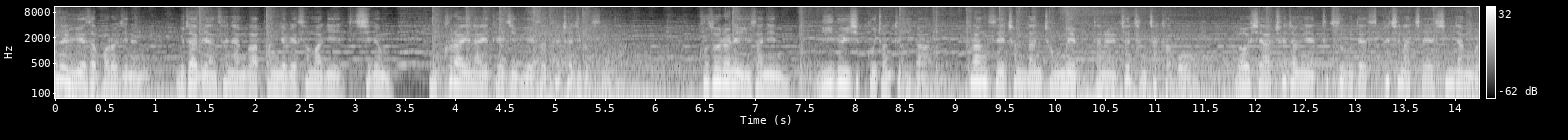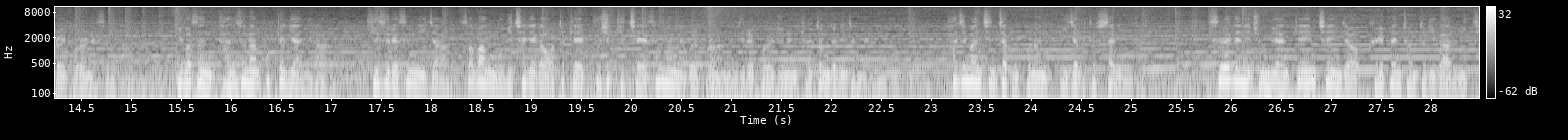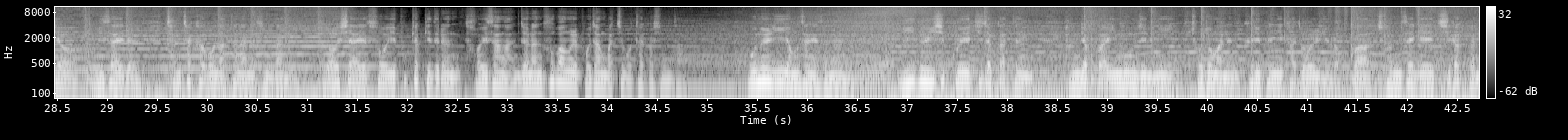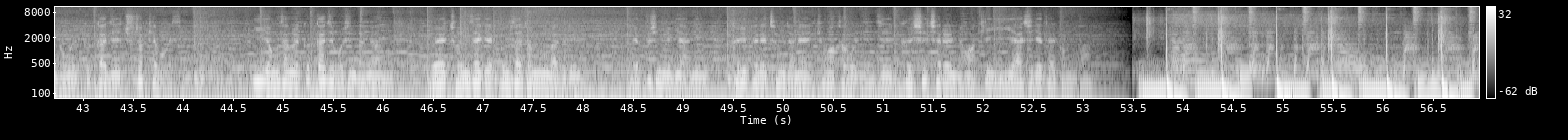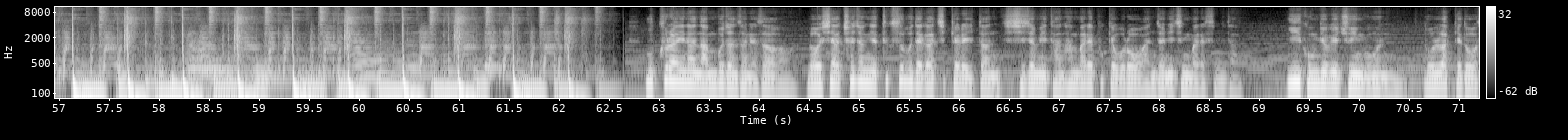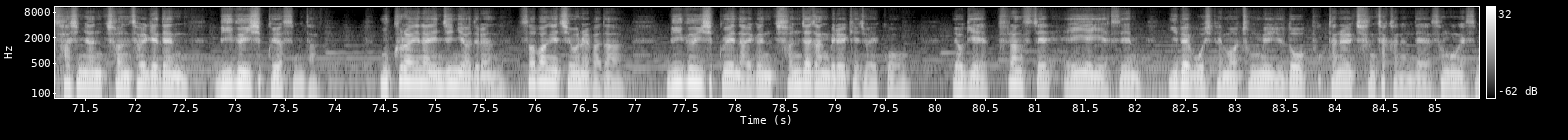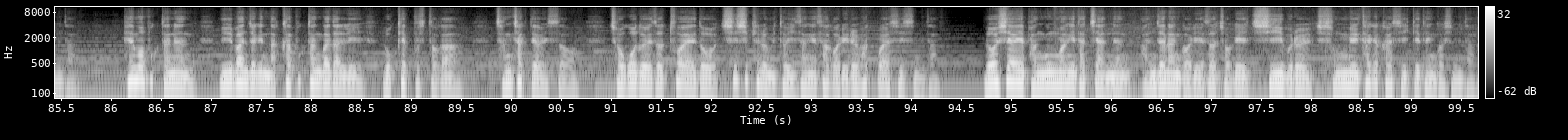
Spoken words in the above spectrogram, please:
하늘 위에서 벌어지는 무자비한 사냥과 반격의 서막이 지금 우크라이나의 대지 위에서 펼쳐지고 있습니다. 구소련의 유산인 미그-29 전투기가 프랑스의 첨단 정밀 폭탄을 장착하고 러시아 최정예 특수부대 스페츠나체의 심장부를 도려냈습니다. 이것은 단순한 폭격이 아니라 기술의 승리자 서방 무기 체계가 어떻게 90 기체의 생명력을 불어넣는지를 보여주는 결정적인 장면입니다. 하지만 진짜 공포는 이제부터 시작입니다. 스웨덴이 준비한 게임 체인저 그리펜 전투기가 미티어 미사일을 장착하고 나타나는 순간 러시아의 수호위 폭격기들은 더 이상 안전한 후방을 보장받지 못할 것입니다. 오늘 이 영상에서는 미그 29의 기적 같은 반격과 인공지능이 조종하는 그리펜이 가져올 유럽과 전 세계의 지각 변동을 끝까지 추적해 보겠습니다. 이 영상을 끝까지 보신다면 왜 전 세계 군사 전문가들이 F-16이 아닌 그리펜의 참전에 경악하고 있는지 그 실체를 명확히 이해하시게 될 겁니다. 우크라이나 남부 전선에서 러시아 최정예 특수부대가 집결해 있던 지점이 단 한 발의 폭격으로 완전히 증발했습니다. 이 공격의 주인공은 놀랍게도 40년 전 설계된 미그-29였습니다. 우크라이나 엔지니어들은 서방의 지원을 받아 미그-29의 낡은 전자장비를 개조했고 여기에 프랑스제 AASM 250 해머 정밀 유도 폭탄을 장착하는 데 성공했습니다. 해머 폭탄은 일반적인 낙하 폭탄과 달리 로켓 부스터가 장착되어 있어 저고도에서 투하해도 70km 이상의 사거리를 확보할 수 있습니다. 러시아의 방공망이 닿지 않는 안전한 거리에서 적의 지휘부를 정밀 타격할 수 있게 된 것입니다.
